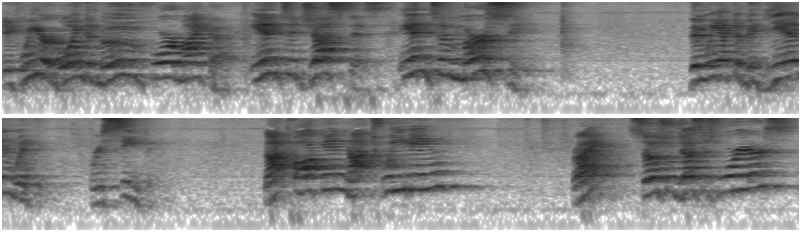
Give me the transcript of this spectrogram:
if we are going to move for Micah into justice, into mercy, then we have to begin with receiving. Not talking, not tweeting, right? Social justice warriors,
